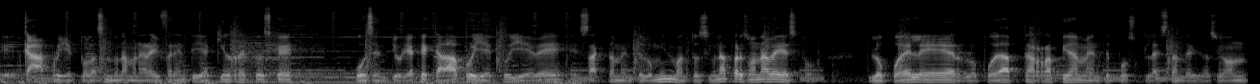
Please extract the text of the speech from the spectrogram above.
eh, cada proyecto lo hacen de una manera diferente y aquí el reto es que pues en teoría que cada proyecto lleve exactamente lo mismo. Entonces, si una persona ve esto, lo puede leer, lo puede adaptar rápidamente, pues la estandarización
